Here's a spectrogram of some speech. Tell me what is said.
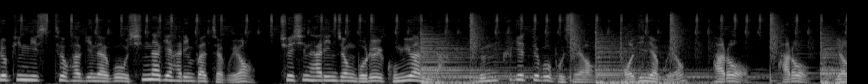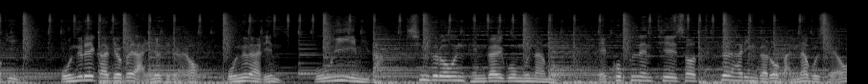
쇼핑 리스트 확인하고 신나게 할인받자고요. 최신 할인 정보를 공유합니다. 눈 크게 뜨고 보세요. 어디냐고요? 바로 바로 여기. 오늘의 가격을 알려드려요. 오늘 할인 5위입니다. 싱그러운 벵갈 고무나무 에코플랜트에서 특별 할인가로 만나보세요.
